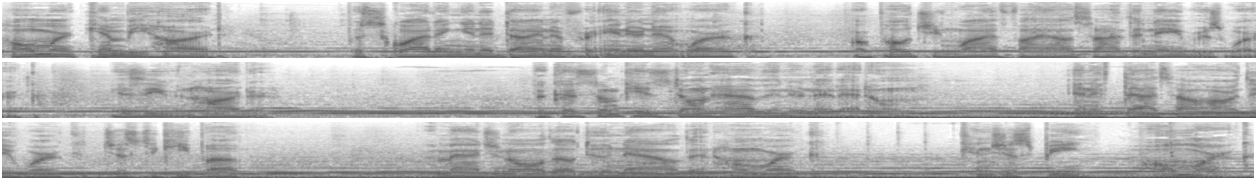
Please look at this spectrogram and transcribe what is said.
Homework can be hard, but squatting in a diner for internet work or poaching Wi-Fi outside the neighbor's work is even harder. Because some kids don't have internet at home. And if that's how hard they work just to keep up, imagine all they'll do now that homework can just be homework.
